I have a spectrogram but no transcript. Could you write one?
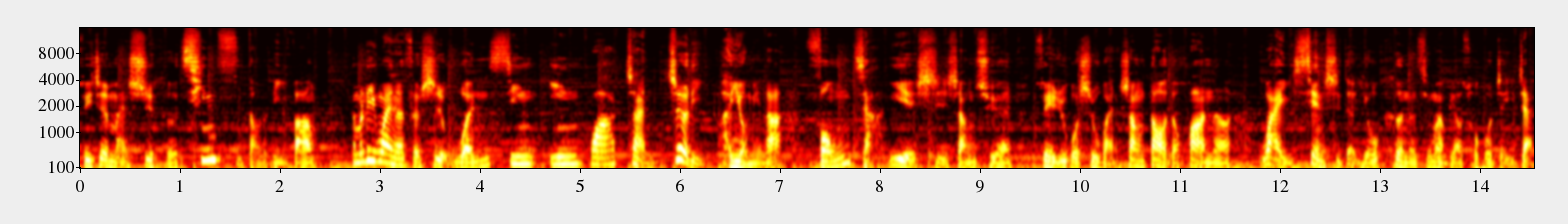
所以这蛮适合亲子到的地方。那么另外呢，则是文心樱花站，这里很有名啦，逢甲夜市商圈。所以如果是晚上到的话呢，外县市的游客呢，千万不要错过这一站。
